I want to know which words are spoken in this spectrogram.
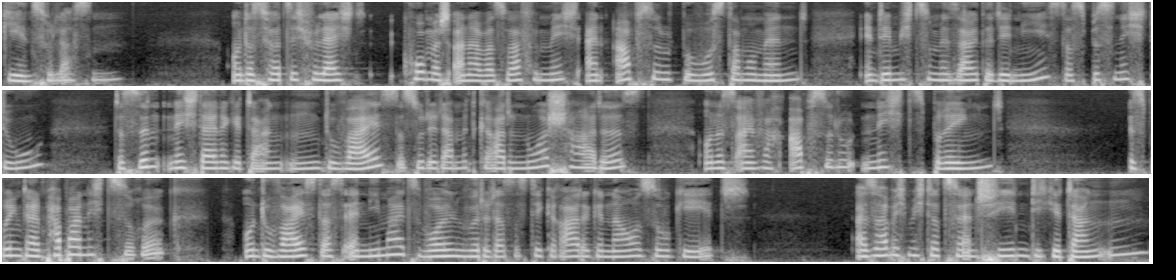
gehen zu lassen. Und das hört sich vielleicht komisch an, aber es war für mich ein absolut bewusster Moment, in dem ich zu mir sagte, Denise, das bist nicht du, das sind nicht deine Gedanken, du weißt, dass du dir damit gerade nur schadest und es einfach absolut nichts bringt. Es bringt dein Papa nicht zurück und du weißt, dass er niemals wollen würde, dass es dir gerade genau so geht. Also habe ich mich dazu entschieden, die Gedanken,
